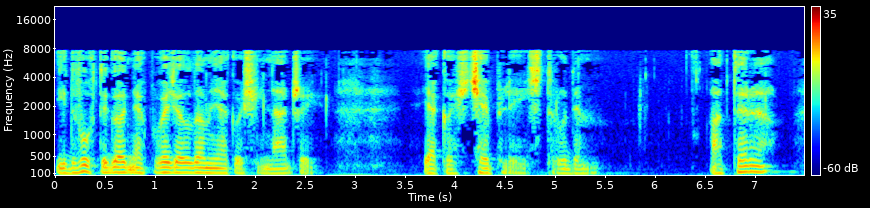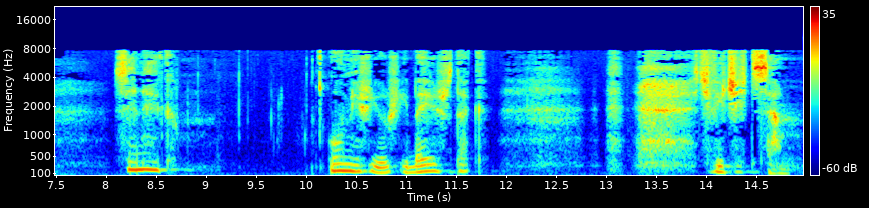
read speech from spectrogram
i dwóch tygodniach powiedział do mnie jakoś inaczej jakoś cieplej, z trudem. A teraz, synek, umiesz już i będziesz tak ćwiczyć sam.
